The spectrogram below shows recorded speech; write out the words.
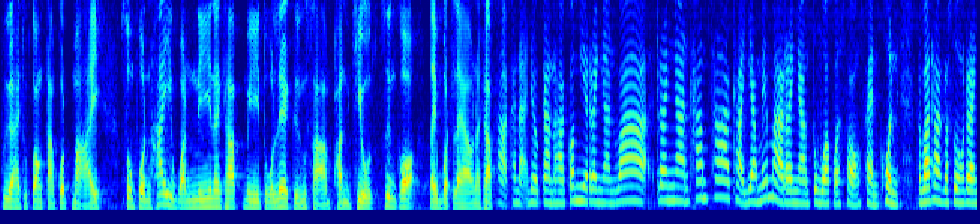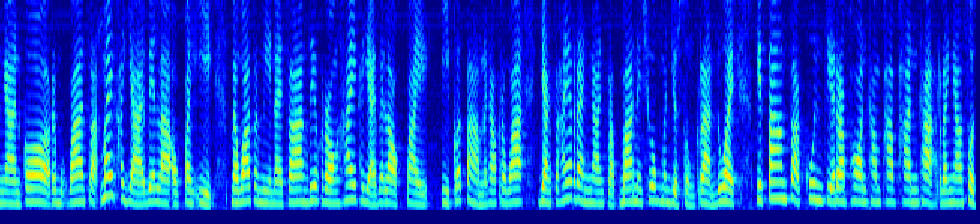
เพื่อให้ถูกต้องตามกฎหมายส่งผลให้วันนี้นะครับมีตัวเลขถึง 3,000 คิว ซึ่งก็เต็มหมดแล้วนะครับขณะเดียวกันนะคะก็มีรายงานว่าแรงงานข้ามชาติค่ะยังไม่มารายงานตัวกว่า 2 0 0 0 0 0 คน แต่ว่าทางกระทรวงแรงงานก็ระบุว่าจะไม่ขยายเวลาออกไปอีก แม้ว่าจะมีนายจ้างเรียกร้องให้ขยายเวลาออกไปอีกก็ตามนะคะ เพราะว่าอยากจะให้แรงงานกลับบ้านในช่วงวันหยุดสงกรานต์ด้วย ติดตามจากคุณจิรพรคำพาพันธ์ค่ะ รายงานสด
